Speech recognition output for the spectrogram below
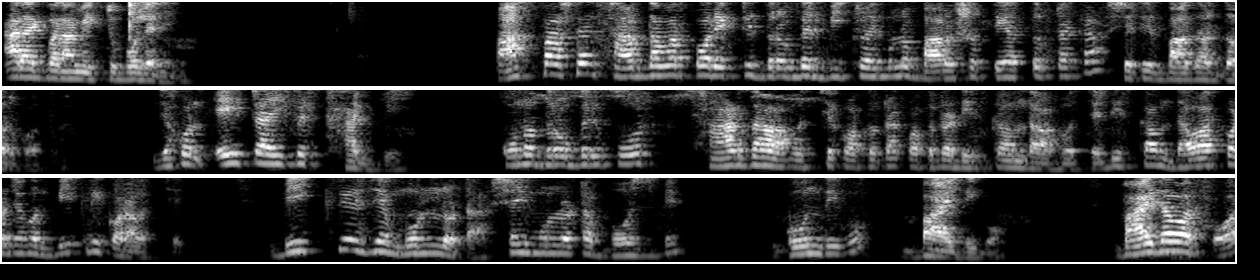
আর একবার আমি একটু বলে নিই। পাঁচ পার্সেন্ট ছাড় দেওয়ার পর একটি দ্রব্যের বিক্রয় মূল্য বারোশো তিয়াত্তর টাকা, সেটির বাজার দর কত? যখন এই টাইপের থাকবে, কোনো দ্রব্যের উপর ছাড় দেওয়া হচ্ছে কতটা কতটা ডিসকাউন্ট দেওয়া হচ্ছে? ডিসকাউন্ট দেওয়ার পর যখন বিক্রি করা হচ্ছে, বিক্রির যে মূল্যটা, সেই মূল্যটা বসবে, গুণ দিব বাই দিব। বাই দেওয়ার পর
